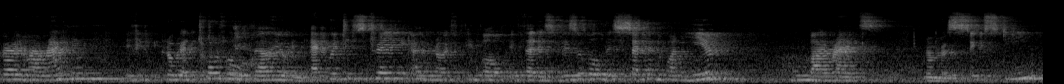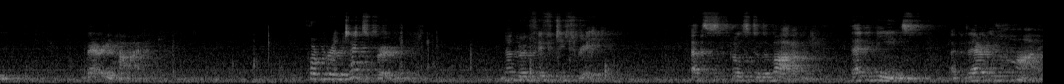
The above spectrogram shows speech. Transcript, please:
very high ranking. If you look at total value in equities trading, I don't know if people, if that is visible, this second one here, Mumbai ranks number 16, very high. Corporate tax burden, number 53. That's close to the bottom. That means a very high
